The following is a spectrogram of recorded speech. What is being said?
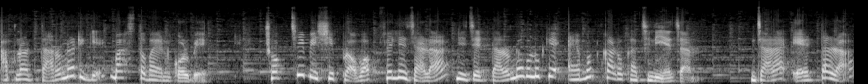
আপনার ধারণাটিকে বাস্তবায়ন করবে। সবচেয়ে বেশি প্রভাব ফেলে যারা নিজের ধারণাগুলোকে এমন কারও কাছে নিয়ে যান, যারা এর দ্বারা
